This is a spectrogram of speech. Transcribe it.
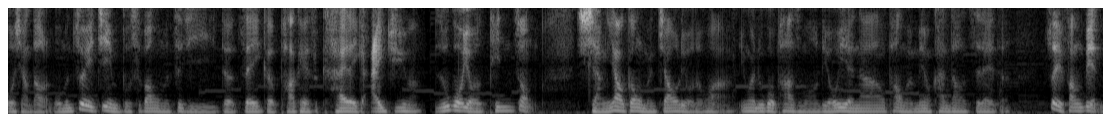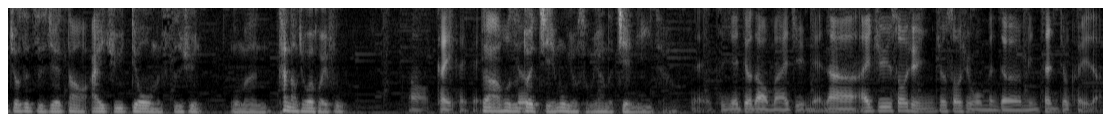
我想到了，我们最近不是帮我们自己的这个 podcast 开了一个 IG 吗？如果有听众想要跟我们交流的话，因为如果怕什么留言啊，怕我们没有看到之类的，最方便就是直接到 IG 丢我们私讯，我们看到就会回复。哦，可以可以可以，对啊，或是对节目有什么样的建议？这样对，直接丢到我们 IG 里面。那 IG 搜寻就搜寻我们的名称就可以了，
